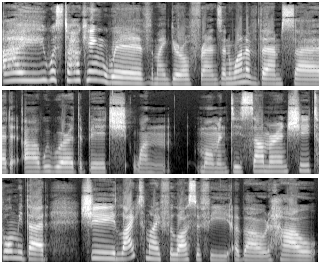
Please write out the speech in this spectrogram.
I was talking with my girlfriends, and one of them said uh, we were at the beach one moment this summer and she told me that she liked my philosophy about how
